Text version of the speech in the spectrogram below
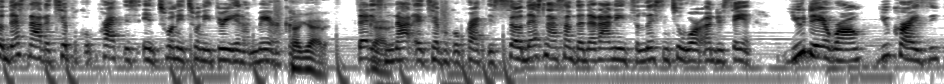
So that's not a typical practice in 2023 in America. I got it. That is Got it. not a typical practice. So that's not something that I need to listen to or understand. You did wrong. You crazy.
